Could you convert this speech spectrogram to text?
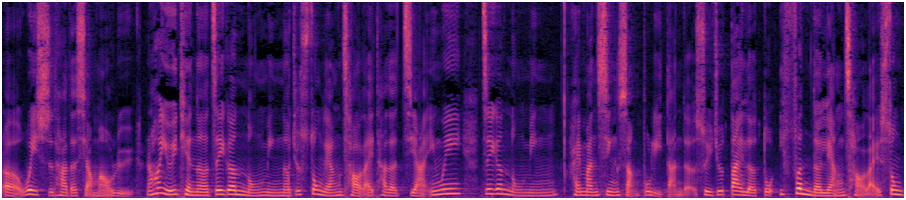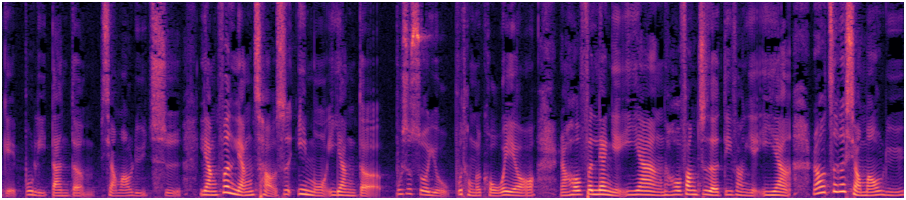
呃，喂食他的小毛驴。然后有一天呢，这个农民呢就送粮草来他的家，因为这个农民还蛮欣赏布里丹的，所以就带了多一份的粮草来送给布里丹的小毛驴吃。两份粮草是一模一样的。不是说有不同的口味哦，然后分量也一样，然后放置的地方也一样。然后这个小毛驴，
